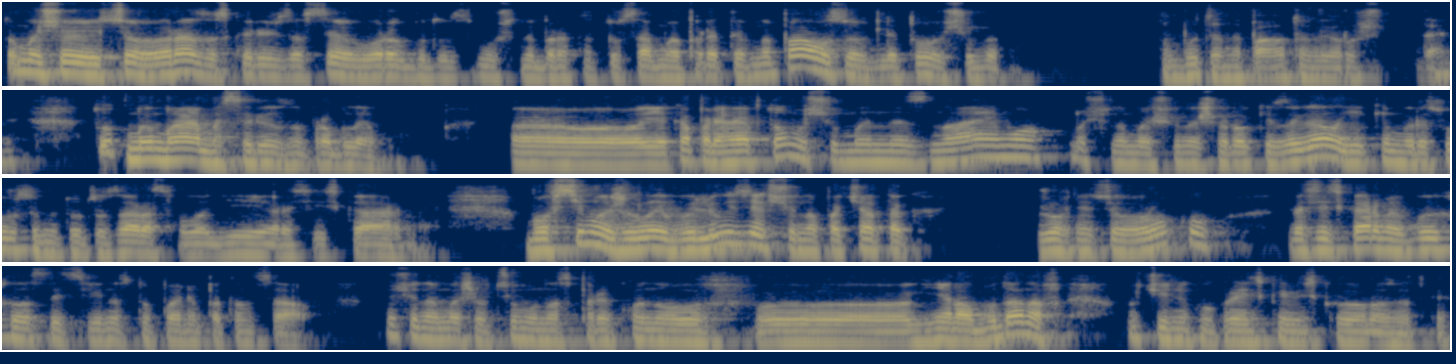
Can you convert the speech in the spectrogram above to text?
Тому що і цього разу, скоріш за все, ворог буде змушений брати ту саму оперативну паузу для того, щоб бути напаготові рушити далі. Тут ми маємо серйозну проблему, е, яка полягає в тому, що ми не знаємо, ну що на що не широкий загал, якими ресурсами тут зараз володіє російська армія. Бо всі ми жили в ілюзіях, що на початок жовтня цього року російська армія вихолостить свій наступальний потенціал. Ну, що на що в цьому нас переконував е, генерал Буданов, очільник української військової розвідки.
